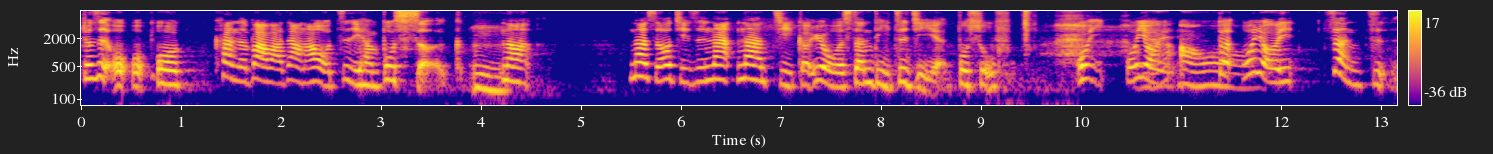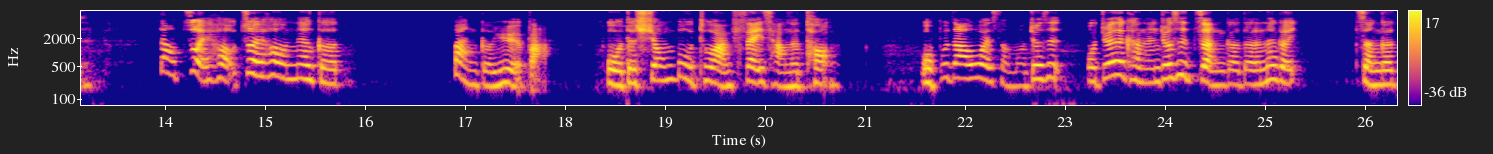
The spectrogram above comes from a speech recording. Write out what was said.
就是我我我。看着爸爸这样，然后我自己很不舍。嗯，那那时候其实那那几个月，我身体自己也不舒服。我我有，oh. 对我有一阵子，到最后最后那个半个月吧，我的胸部突然非常的痛。我不知道为什么，就是我觉得可能就是整个的那个整个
